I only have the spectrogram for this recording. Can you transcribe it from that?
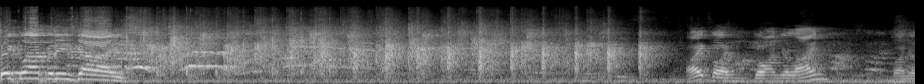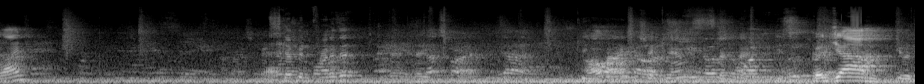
Big clap for these guys. All right, go ahead. Go on your line. Go on your line. Step in front of it. That's fine. Yeah. Oh, I hands. Step back. You s- Good job. You would.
